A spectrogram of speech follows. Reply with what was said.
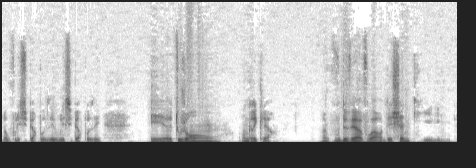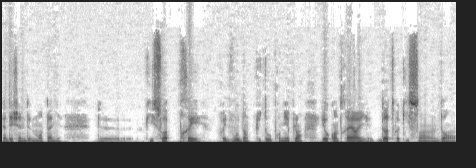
Donc vous les superposez, vous les superposez, et euh, toujours en, gris clair. vous devez avoir des chaînes qui, des chaînes de montagnes de, qui soient près de vous, donc plutôt au premier plan, et au contraire, d'autres qui sont dans,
